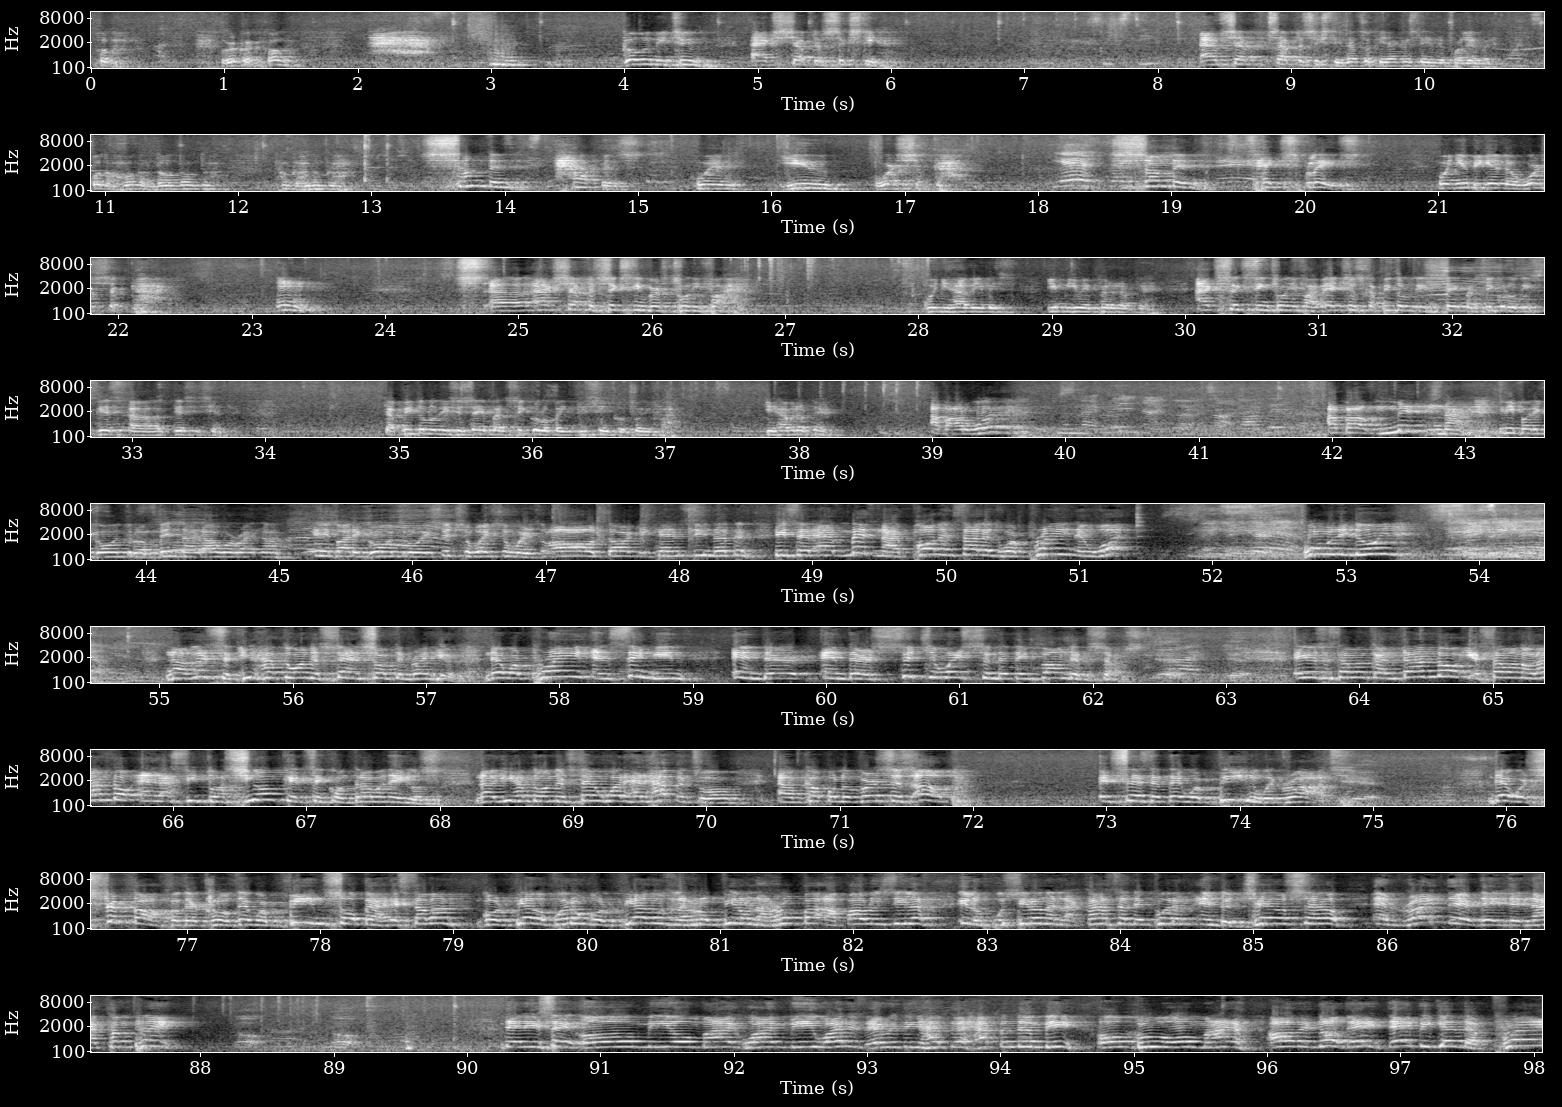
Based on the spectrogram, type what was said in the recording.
Hold on. Real quick, hold on. Go with me to Acts chapter 16. 60. Acts chapter, chapter 16. That's okay. I can stay in there for a little bit. Hold on, hold on. Don't, don't, don't. Don't go, don't go. Something happens when you worship God. Yes. Something takes place when you begin to worship God. Mm. Uh, Acts chapter 16, verse 25. When you have it, you may, you, may put it up there. Acts 16, 25. Hechos capítulo 16, versículo 10, 10, uh, 17. Capítulo 16, versículo 25, 25. You have it up there. About what? About midnight. Anybody going through a midnight hour right now? Anybody going through a situation where it's all dark, you can't see nothing? He said, at midnight, Paul and Silas were praying and what? What were they doing? Now listen, you have to understand something right here. They were praying and singing in their in their situation that they found themselves. Ellos estaban cantando y estaban orando en la situación que se encontraban ellos. Now you have to understand what had happened to them. A couple of verses up, it says that they were beaten with rods. They were stripped off of their clothes. They were beaten so bad. Estaban golpeados, fueron golpeados, les rompieron la ropa a Pablo y Silas y los pusieron en la cárcel. They put them in the jail cell. And right there, they did not complain. No, no. They didn't say, oh me, oh my, why me? Why does everything have to happen to me? Oh boo, oh my. All they no, they, they began to pray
